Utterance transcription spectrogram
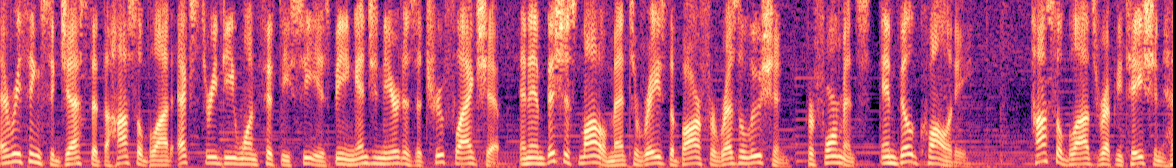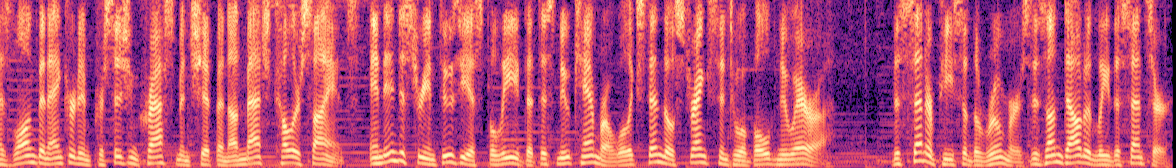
Everything suggests that the Hasselblad X3D150C is being engineered as a true flagship, an ambitious model meant to raise the bar for resolution, performance, and build quality. Hasselblad's reputation has long been anchored in precision craftsmanship and unmatched color science, and industry enthusiasts believe that this new camera will extend those strengths into a bold new era. The centerpiece of the rumors is undoubtedly the sensor,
